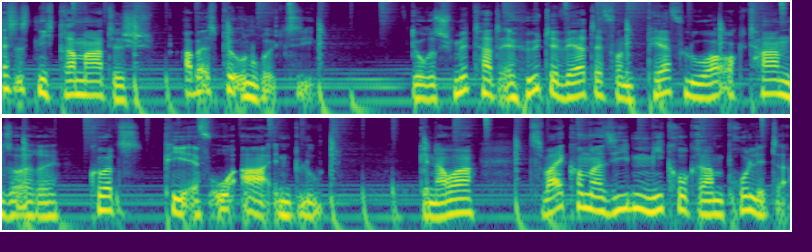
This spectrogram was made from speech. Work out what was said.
es ist nicht dramatisch, aber es beunruhigt sie. Doris Schmidt hat erhöhte Werte von Perfluoroktansäure, kurz PFOA, im Blut. Genauer 2,7 Mikrogramm pro Liter.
